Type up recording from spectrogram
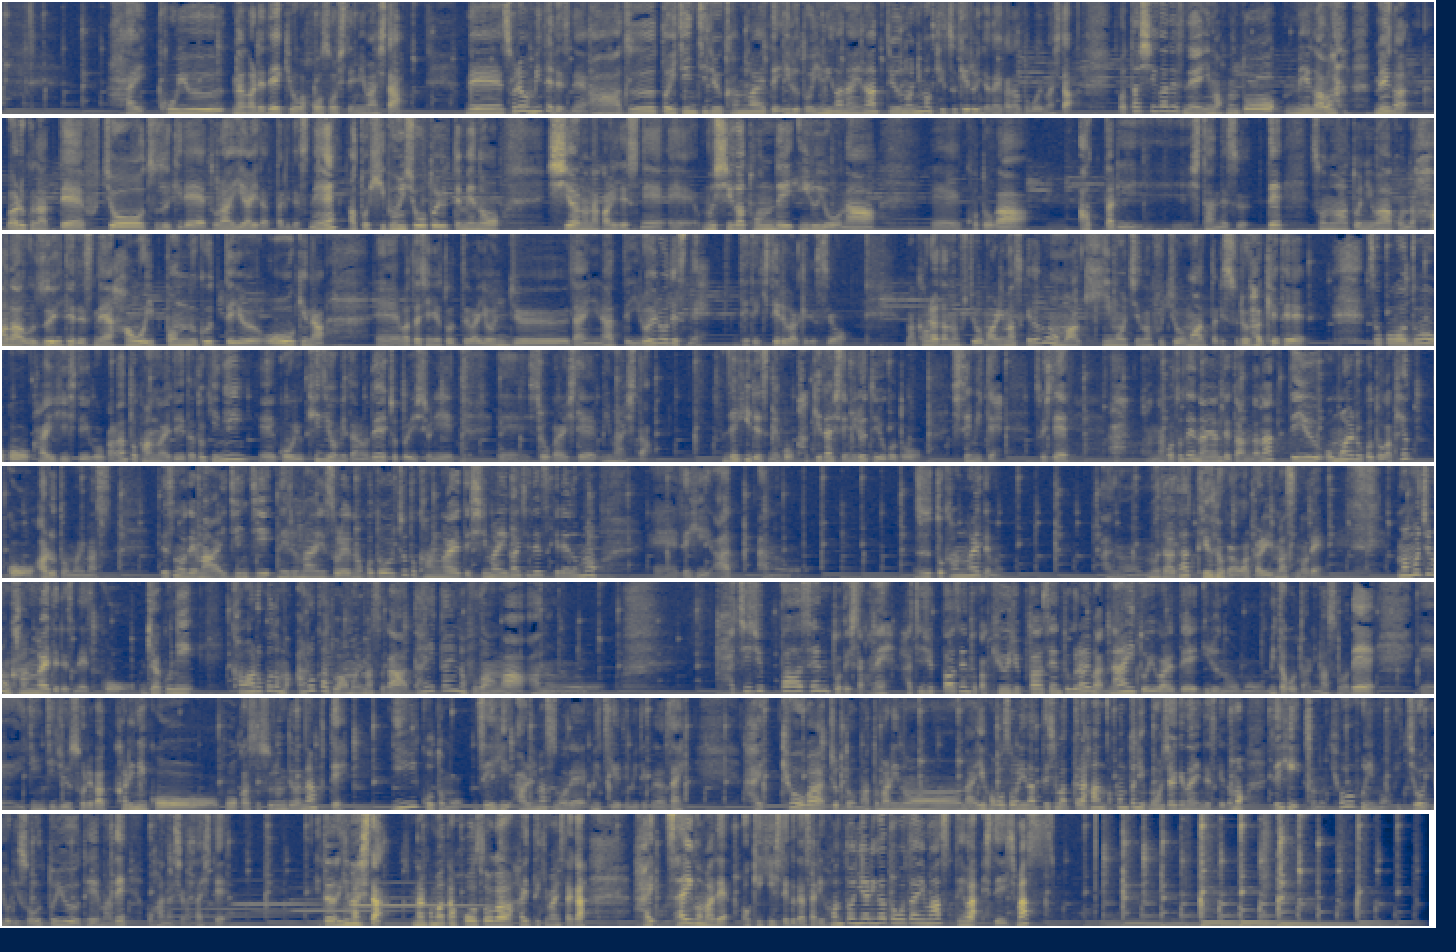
はいこういう流れで今日は放送してみました。でそれを見てですねああずっと一日中考えていると意味がないなっていうのにも気づけるんじゃないかなと思いました。私がですね今本当目が 目が悪くなって不調続きでドライアイだったりですねあと飛蚊症といって目の視野の中にですね、えー、虫が飛んでいるような、えー、ことがあったりしたんです。でその後には今度歯がうずいてですね歯を1本抜くっていう大きなえー、私にとっては40代になっていろいろですね出てきてるわけですよ。まあ、体の不調もありますけども、まあ、気持ちの不調もあったりするわけでそこをどうこう回避していこうかなと考えていた時に、えー、こういう記事を見たのでちょっと一緒に、えー、紹介してみました。是非ですねこう書き出してみるということをしてみてそしてあこんなことで悩んでたんだなっていう思えることが結構あると思います。ですのでまあ一日寝る前にそれのことをちょっと考えてしまいがちですけれども、えー、ぜひああのずっと考えてもあの無駄だっていうのが分かりますので、まあ、もちろん考えてですねこう逆に変わることもあるかとは思いますが大体の不安はあの80%でしたかね80%か90%ぐらいはないと言われているのをもう見たことありますので、えー、一日中そればっかりにこうフォーカスするんではなくていいこともぜひありますので見つけてみてください。はい、今日はちょっとまとまりのない放送になってしまったら本当に申し訳ないんですけども是非その恐怖にも一応寄り添うというテーマでお話をさせていただきましたなんかまた放送が入ってきましたがはい最後までお聞きしてくださり本当にありがとうございます。では失礼します。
